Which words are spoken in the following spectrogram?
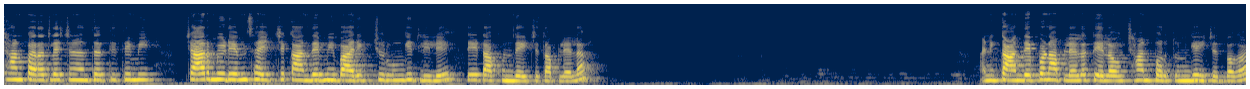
छान परतल्याच्या नंतर तिथे मी चार मिडियम साईजचे कांदे मी बारीक चिरून घेतलेले ते टाकून द्यायचेत आपल्याला. आणि कांदे पण आपल्याला तेलावर छान परतून घ्यायचेत बघा.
